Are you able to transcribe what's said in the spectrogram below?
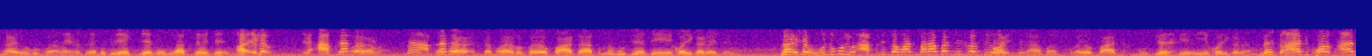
ના એવું મૂકવા નહીં બધું exact વાત છે હા એટલે એ આપના તરફ- ના આપના તરફ- તમારા તમારામાં કયો પાઠ આ તમને મૂંઝવે છે એ ખોરી કાઢવા છે. ના એટલે હું શું છું? આપની તો વાત બરાબર નીકળતી હોય છે. હા પણ કયો પાઠ મૂંઝવે છે એ ખોરી કાઢવા નહીં તો આજ ખોળ આજ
